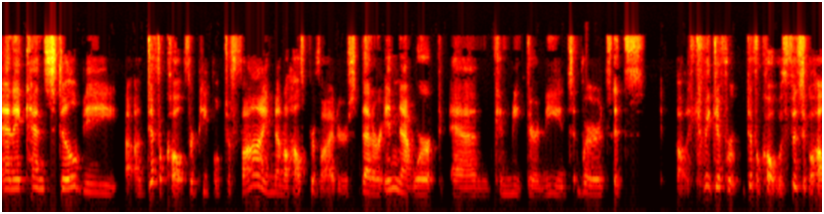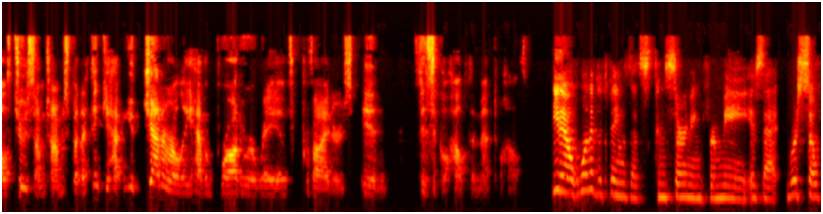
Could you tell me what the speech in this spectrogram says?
And it can still be uh, difficult for people to find mental health providers that are in network and can meet their needs. Where it's, it's it can be diff- difficult with physical health too sometimes, but I think you have you generally have a broader array of providers in physical health and mental health. You know, one of the things that's concerning for me is that we're so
